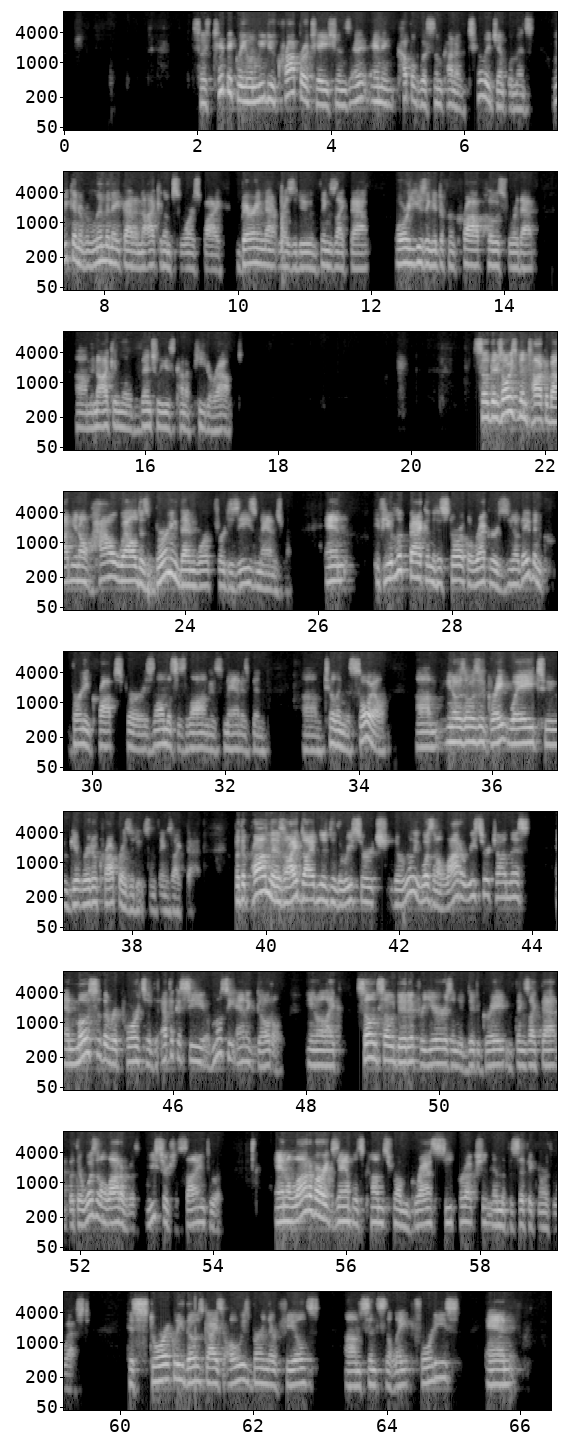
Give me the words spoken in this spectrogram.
So typically when we do crop rotations and, and coupled with some kind of tillage implements, we can eliminate that inoculum source by burying that residue and things like that, or using a different crop host where that um, inoculum will eventually just kind of peter out. So there's always been talk about, you know, how well does burning then work for disease management? And if you look back in the historical records, you know, they've been burning crops for as almost as long as man has been um, tilling the soil. Um, you know, it was always a great way to get rid of crop residues and things like that. But the problem is, I dived into the research. There really wasn't a lot of research on this, and most of the reports of the efficacy are mostly anecdotal. You know, like so and so did it for years and it did great and things like that. But there wasn't a lot of research assigned to it. And a lot of our examples comes from grass seed production in the Pacific Northwest. Historically, those guys always burn their fields um, since the late 40s. And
